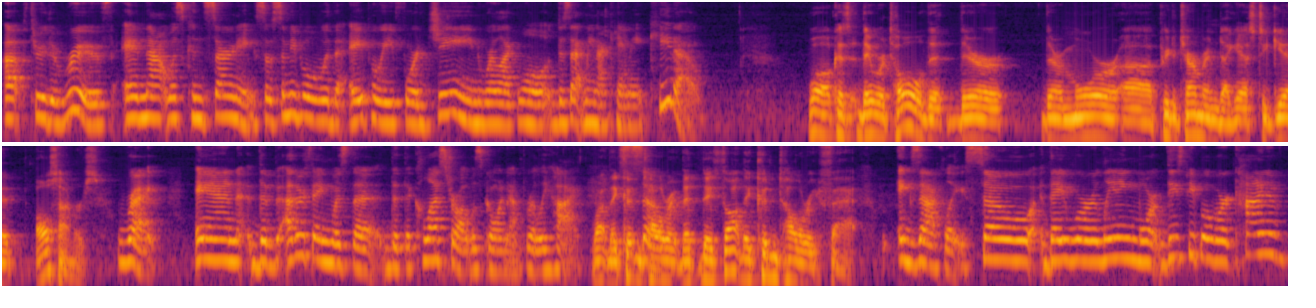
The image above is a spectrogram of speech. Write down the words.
up through the roof, and that was concerning. So some people with the ApoE4 gene were like, "Well, does that mean I can't eat keto?" Well, because they were told that they're they're more uh, predetermined, I guess, to get Alzheimer's. Right. And the other thing was the that the cholesterol was going up really high. Right? They couldn't So- tolerate that. They thought they couldn't tolerate fat. Exactly. So they were leaning more. These people were kind of.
